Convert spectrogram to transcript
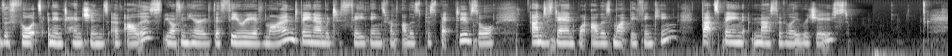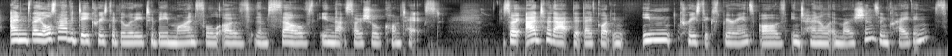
the thoughts and intentions of others. You often hear of the theory of mind, being able to see things from others' perspectives or understand what others might be thinking. That's been massively reduced. And they also have a decreased ability to be mindful of themselves in that social context. So, add to that that they've got an increased experience of internal emotions and cravings,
